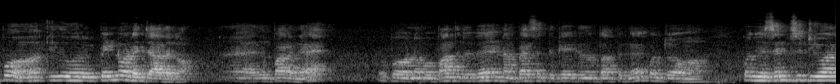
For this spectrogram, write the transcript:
இப்போது இது ஒரு பெண்ணோட ஜாதகம். இது பாருங்கள் இப்போது நம்ம பார்த்துட்டு நான் பேசுறது கேட்குதுன்னு பார்த்துங்க. கொஞ்சம் கொஞ்சம் சென்சிட்டிவான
